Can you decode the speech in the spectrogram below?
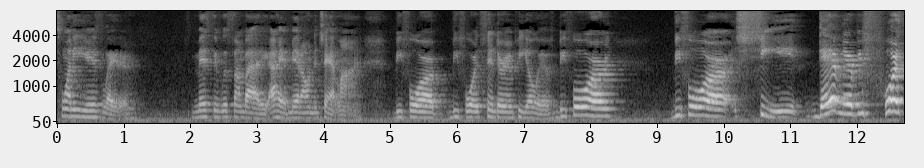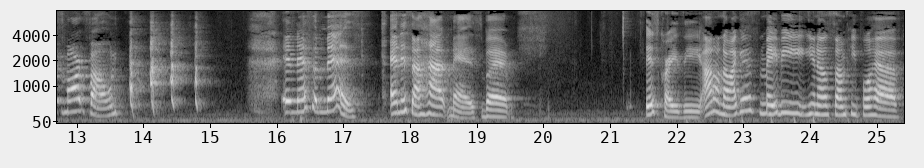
20 years later, messing with somebody I had met on the chat line before before Tinder and POF. Before before she damn near before smartphone. and that's a mess. And it's a hot mess, but it's crazy. I don't know. I guess maybe you know some people have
